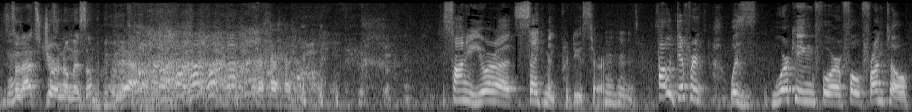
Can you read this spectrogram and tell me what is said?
Mm-hmm. So that's journalism. Yeah. Sonia, you're a segment producer. Mm-hmm. How different was working for Full Frontal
